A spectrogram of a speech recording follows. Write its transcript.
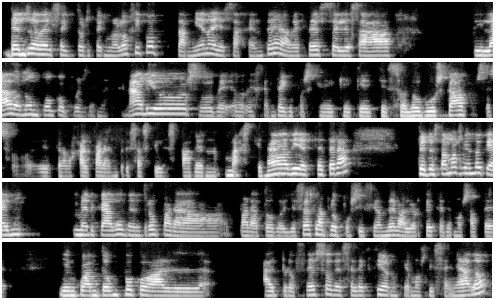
Dentro del sector tecnológico también hay esa gente, a veces se les ha tilado ¿no? un poco pues, de mercenarios o de, gente que, pues, que, solo busca pues eso, eh, trabajar para empresas que les paguen más que nadie, etc. Pero estamos viendo que hay mercado dentro para, para todo y esa es la proposición de valor que queremos hacer. Y en cuanto un poco al, al proceso de selección que hemos diseñado,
